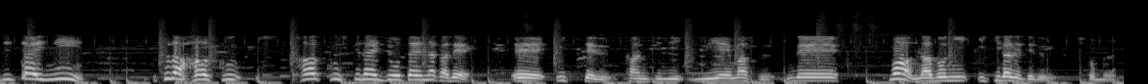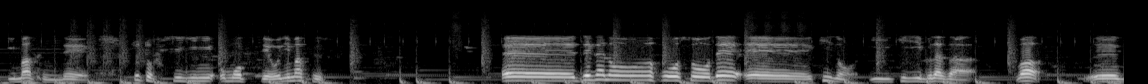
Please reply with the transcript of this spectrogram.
自体にすら把握、把握してない状態の中で、えー、生きてる感じに見えます。で、まあ、謎に生きられてる人もいますんで、ちょっと不思議に思っております。えー、前回の放送で、えー、記事の、記事ブラザーは、えー、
